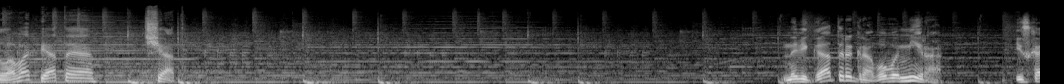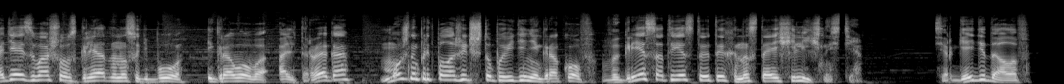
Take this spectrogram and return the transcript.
Глава 5. Чат. Навигатор игрового мира. Исходя из вашего взгляда на судьбу игрового альтер можно предположить, что поведение игроков в игре соответствует их настоящей личности. Сергей Дедалов.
